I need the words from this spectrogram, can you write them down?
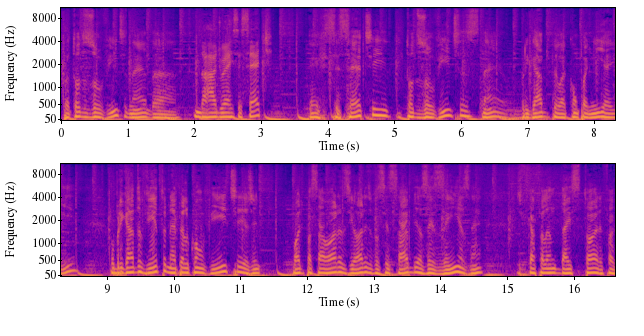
para todos os ouvintes, né, da da Rádio RC7. RC7, todos os ouvintes, né? Obrigado pela companhia aí. Obrigado, Vitor, né, pelo convite. A gente pode passar horas e horas, você sabe, as resenhas, né? De ficar falando da história, fa-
